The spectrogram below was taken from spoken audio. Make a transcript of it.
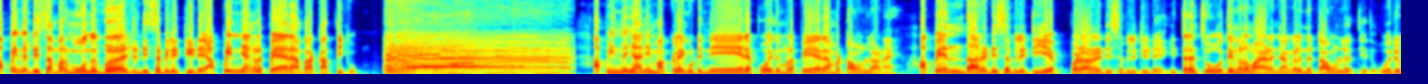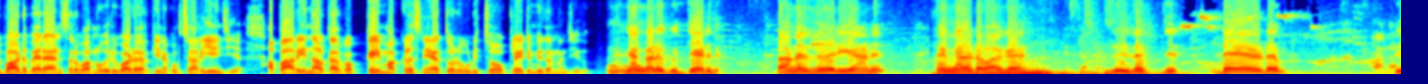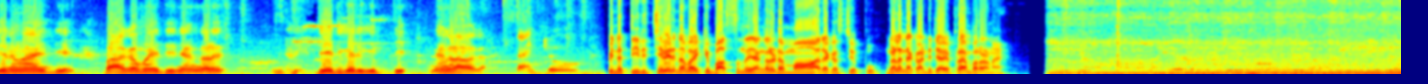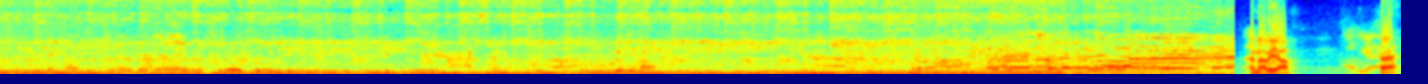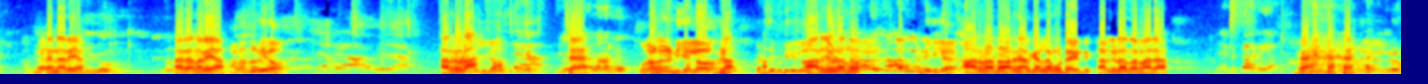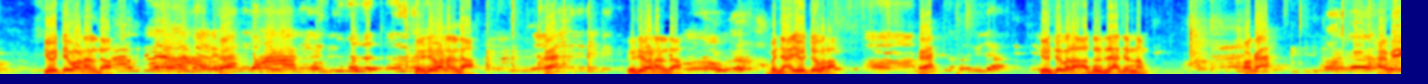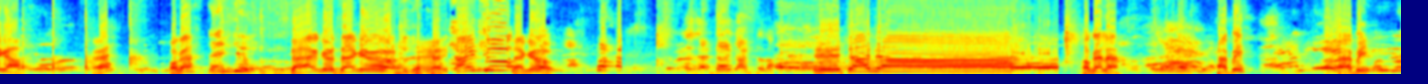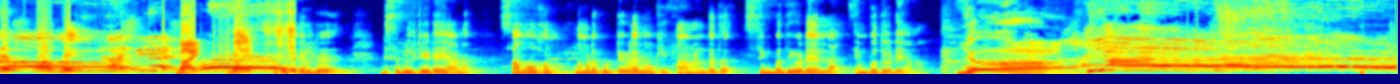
അപ്പൊ ഇന്ന് ഡിസംബർ മൂന്ന് വേൾഡ് ഡിസബിലിറ്റി ഡേ അപ്പൊ ഇന്ന് ഞങ്ങൾ പേരാമ്പ്ര കത്തിക്കും. അപ്പൊ ഇന്ന് ഞാൻ ഈ മക്കളെ കൂട്ടി നേരെ പോയത് നമ്മളെ പേരാമ്പ്ര ടൗണിലാണേ. അപ്പൊ എന്താണ് ഡിസബിലിറ്റി എപ്പോഴാണ് ഡിസബിലിറ്റി ഡേ ഇത്തരം ചോദ്യങ്ങളുമായാണ് ഞങ്ങൾ ഇന്ന് ടൗണിൽ എത്തിയത് ഒരുപാട് പേര് ആൻസർ പറഞ്ഞു ഒരുപാട് പേർക്ക് ഇതിനെക്കുറിച്ച് അറിയുകയും ചെയ്യാം. അപ്പൊ അറിയുന്ന ആൾക്കാർക്കൊക്കെ ഈ മക്കൾ സ്നേഹത്തോടു കൂടി ചോക്ലേറ്റും വിതരണം ചെയ്തു. ഞങ്ങൾ കുറ്റിയാട് തണലിന് വരികയാണ്. ഞങ്ങളുടെ വക ഡേയുടെ ഭാഗമായിട്ട് ഞങ്ങൾ ചേച്ചിക്കൊരു ഗിഫ്റ്റ് ഞങ്ങളെ വക താങ്ക് യു പിന്നെ തിരിച്ചു വരുന്ന വഴിക്ക് ബസ് ഞങ്ങളുടെ മാരക സ്റ്റെപ്പു നിങ്ങൾ എന്നെ കണ്ടിട്ട് അഭിപ്രായം പറയണേ. എന്നറിയാ? ഏ? എന്നറിയാ? ആരാന്നറിയാ? ആരാന്നറിയോ? അറിഞ്ഞൂടാ? ചേ കണ്ടിക്കല്ലോ അറിഞ്ഞൂടാന്ന് പറഞ്ഞ ആൾക്കെല്ലാം മുട്ടായിണ്ട്. അറിഞ്ഞൂടാന്ന് പറഞ്ഞാരാ യൂട്യൂബ് ആണല്ലോ യൂട്യൂബ് ആണല്ലോ ഏ? യൂട്യൂബ് ആണല്ലോ അപ്പൊ ഞാൻ യൂട്യൂബറാ? ഏ? യൂട്യൂബറാ? അതുൽ രാജെണ്ണം ഓക്കെ? ഹാപ്പിയാക്കാ ഏ? Okay thank you thank you thank you thank you okay അല്ലേ? Happy happy bye bye child disability day ആണ്. സമൂഹം നമ്മുടെ കുട്ടികളെ നോക്കി നോക്കിക്കാണേണ്ടത് സിമ്പതിയോടെയല്ല എമ്പതിയോടെയാണ്. Yeah!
